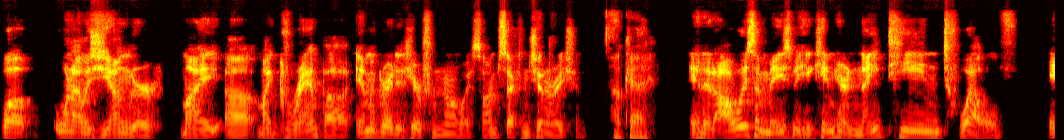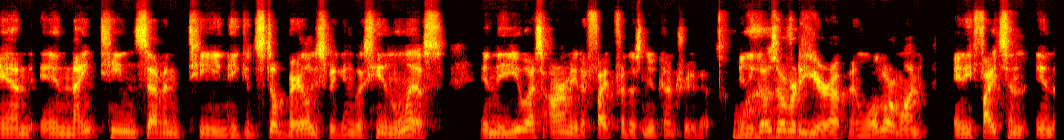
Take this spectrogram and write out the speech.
well when i was younger my uh, my grandpa immigrated here from norway so i'm second generation okay and it always amazed me he came here in 1912 and in 1917 he could still barely speak english he enlists in the U.S. Army to fight for this new country of his. Wow. And he goes over to Europe in World War One, and he fights in, in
